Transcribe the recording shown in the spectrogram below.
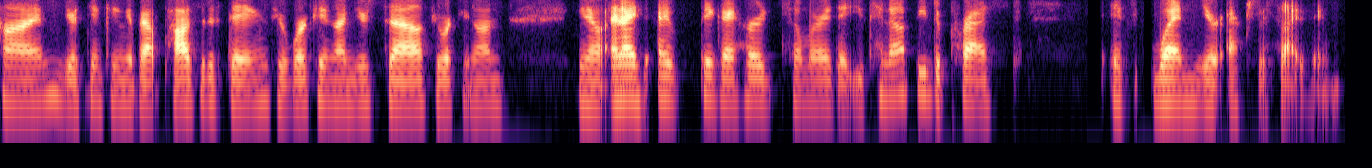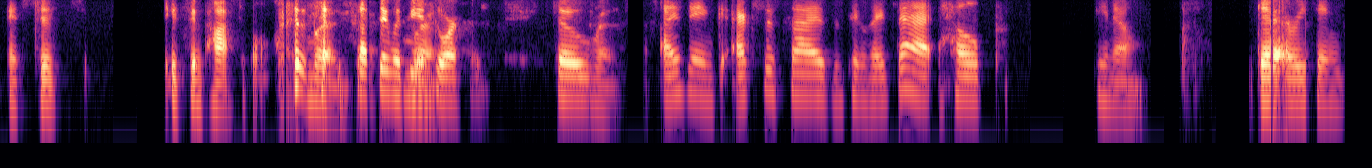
time. You're thinking about positive things. You're working on yourself. You're working on you know and i i think i heard somewhere that you cannot be depressed if when you're exercising it's just it's impossible right. something with the right. endorphins so right. i think exercise and things like that help you know get everything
